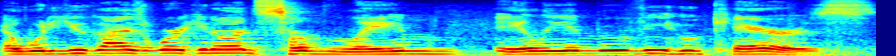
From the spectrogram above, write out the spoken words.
And what are you guys working on? Some lame alien movie? Who cares?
